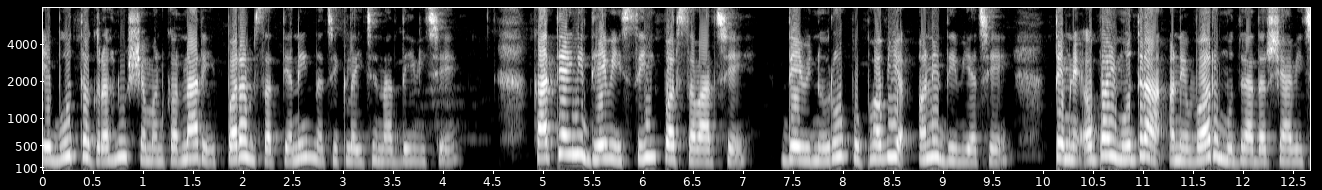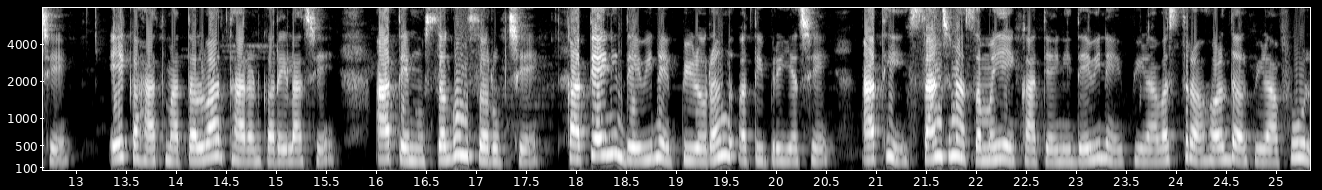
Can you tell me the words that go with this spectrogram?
એ બુદ્ધ ગ્રહનું શમન કરનારી પરમ સત્યની નજીક લઈ જનાર દેવી છે. કાત્યાયની દેવી સિંહ પર સવાર છે. દેવીનું રૂપ ભવ્ય અને દિવ્ય છે. તેમણે અભય મુદ્રા અને વર મુદ્રા દર્શાવી છે. એક હાથમાં તલવાર ધારણ કરેલા છે. આ તેમનું સગુણ સ્વરૂપ છે. કાત્યાયની દેવીને પીળો રંગ અતિ પ્રિય છે. આથી સાંજના સમયે કાત્યાયની દેવીને પીળા વસ્ત્ર, હળદર, પીળા ફૂલ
